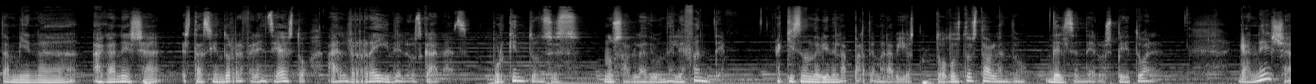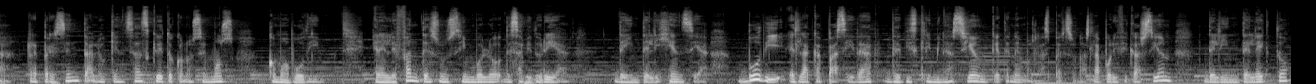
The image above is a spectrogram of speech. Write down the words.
también a, Ganesha, está haciendo referencia a esto, al rey de los Ganas. ¿Por qué entonces nos habla de un elefante? Aquí es donde viene la parte maravillosa. Todo esto está hablando del sendero espiritual. Ganesha representa lo que en sánscrito conocemos como Buddhi. El elefante es un símbolo de sabiduría, de inteligencia. Buddhi es la capacidad de discriminación que tenemos las personas. La purificación del intelecto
